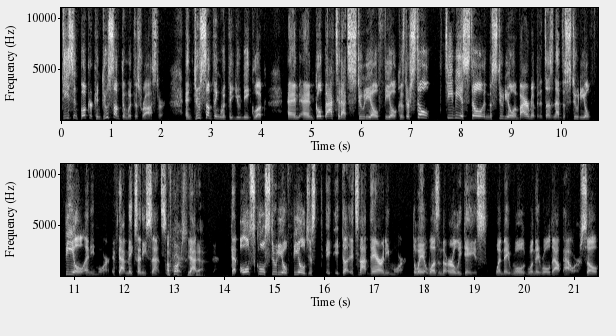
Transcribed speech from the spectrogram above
decent booker can do something with this roster and do something with the unique look and and go back to that studio feel because there's still tv is still in the studio environment but it doesn't have the studio feel anymore if that makes any sense Of course, yeah, that- yeah. that old school studio feel just it, it it's not there anymore the way it was in the early days when they rolled when they rolled out power so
